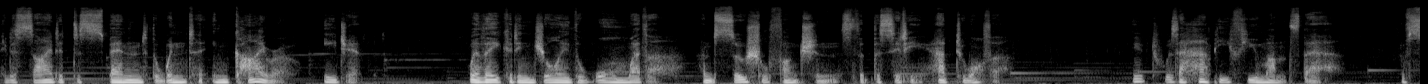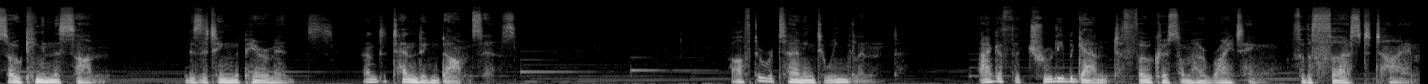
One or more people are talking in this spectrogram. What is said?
they decided to spend the winter in Cairo, Egypt, where they could enjoy the warm weather and social functions that the city had to offer. It was a happy few months there of soaking in the sun, visiting the pyramids, and attending dances. After returning to England, Agatha truly began to focus on her writing for the first time.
